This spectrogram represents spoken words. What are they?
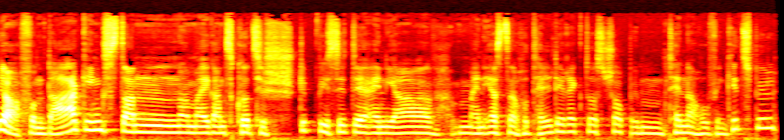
ja, von da ging es dann mal ganz kurze Stippvisite, ein Jahr mein erster Hoteldirektorsjob im Tennerhof in Kitzbühel.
